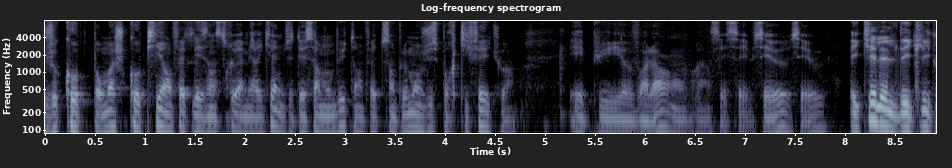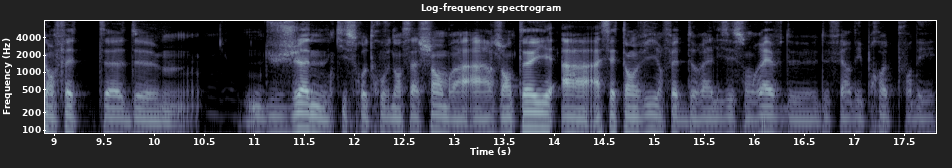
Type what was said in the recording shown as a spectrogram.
je pour moi, je copiais en fait les instrus américaines. C'était ça mon but, en fait, tout simplement juste pour kiffer, tu vois. Et puis euh, voilà, en vrai, c'est- eux, c'est eux. Et quel est le déclic en fait euh, de, du jeune qui se retrouve dans sa chambre à, à Argenteuil à, à cette envie en fait de réaliser son rêve de, de faire des prods pour des,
